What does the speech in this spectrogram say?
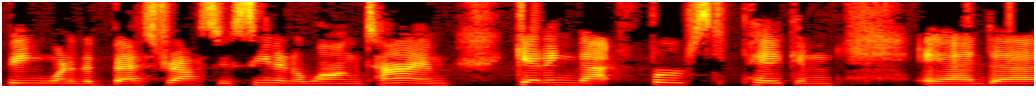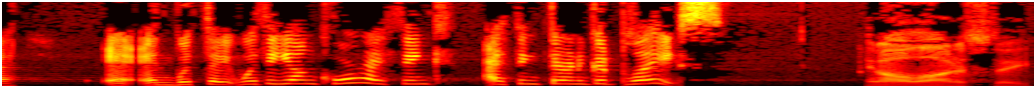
being one of the best drafts we've seen in a long time, getting that first pick and and uh, and with the with a young core, I think I think they're in a good place. In all honesty,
